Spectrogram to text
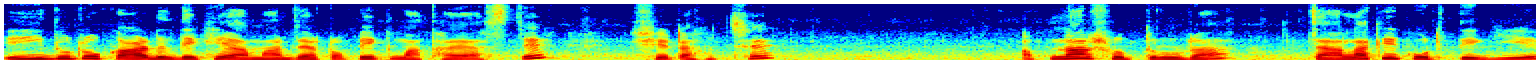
এই দুটো কার্ড দেখে আমার যা টপিক মাথায় আসছে, সেটা হচ্ছে, আপনার শত্রুরা চালাকি করতে গিয়ে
